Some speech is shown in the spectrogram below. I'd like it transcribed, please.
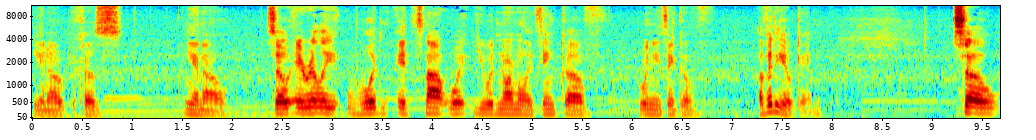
you know, because, you know, so it really wouldn't. it's not what you would normally think of when you think of a video game. So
